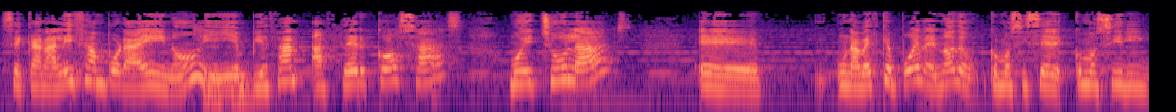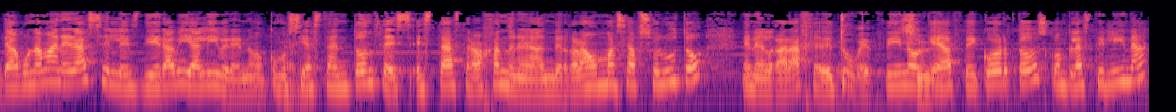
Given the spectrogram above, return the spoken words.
se canalizan por ahí, ¿no? Sí, y sí. empiezan a hacer cosas muy chulas eh, una vez que pueden, ¿no? De- como si se, como si de alguna manera se les diera vía libre, ¿no? Como si hasta entonces estás trabajando en el underground más absoluto, en el garaje de tu vecino Sí. que hace cortos con plastilina,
